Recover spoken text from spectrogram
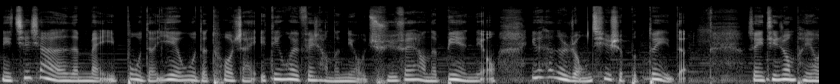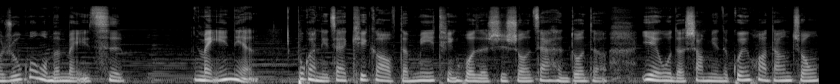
你接下来的每一步的业务的拓展，一定会非常的扭曲、非常的别扭，因为它的容器是不对的。所以，听众朋友，如果我们每一次、每一年，不管你在 kick off 的 meeting，或者是说在很多的业务的上面的规划当中，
